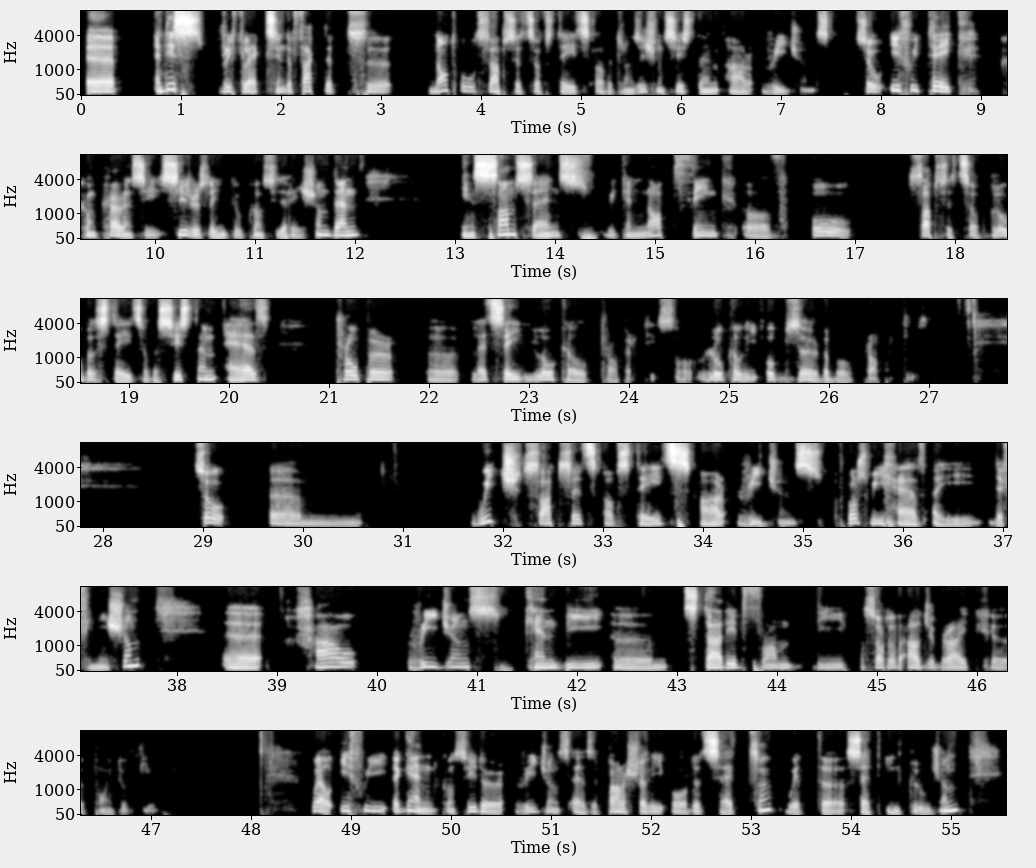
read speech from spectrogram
Uh, and this reflects in the fact that uh, not all subsets of states of a transition system are regions. So if we take concurrency seriously into consideration, then in some sense, we cannot think of all subsets of global states of a system as proper, uh, let's say, local properties or locally observable properties. So um, which subsets of states are regions? Of course, we have a definition. Uh, how regions can be um, studied from the sort of algebraic uh, point of view. Well, if we again consider regions as a partially ordered set with the set inclusion,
